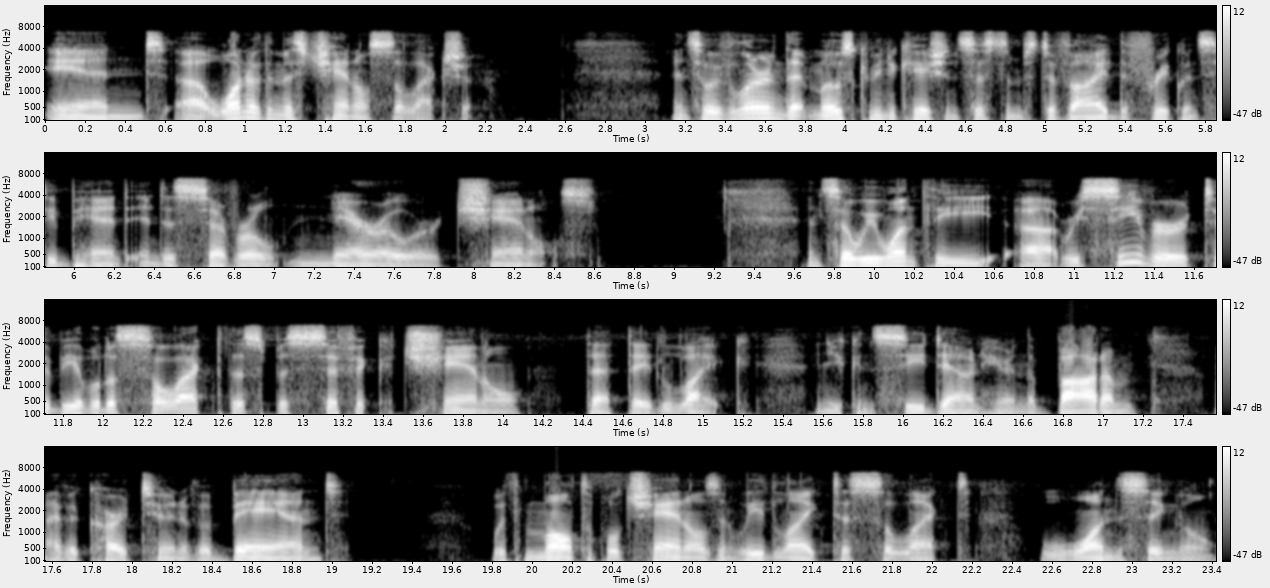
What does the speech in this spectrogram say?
And uh, one of them is channel selection. And so we've learned that most communication systems divide the frequency band into several narrower channels. And so we want the uh, receiver to be able to select the specific channel that they'd like. And you can see down here in the bottom, I have a cartoon of a band with multiple channels, and we'd like to select one single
